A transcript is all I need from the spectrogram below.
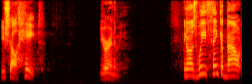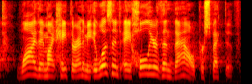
You shall hate your enemy. You know, as we think about why they might hate their enemy, it wasn't a holier than thou perspective.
